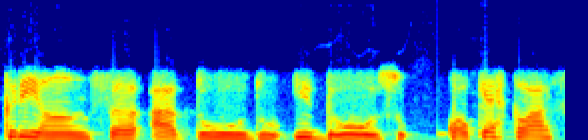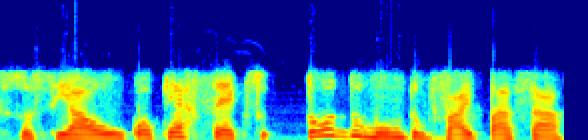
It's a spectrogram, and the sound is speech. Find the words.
criança, adulto, idoso, qualquer classe social, qualquer sexo, todo mundo vai passar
